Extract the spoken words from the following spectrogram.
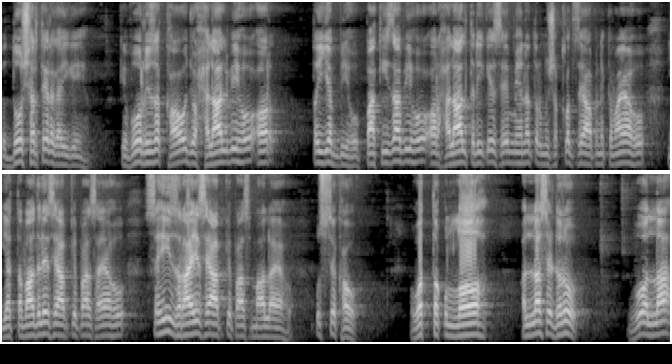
تو دو شرطیں لگائی گئی ہیں کہ وہ رزق کھاؤ جو حلال بھی ہو اور طیب بھی ہو، پاکیزہ بھی ہو اور حلال طریقے سے محنت اور مشقت سے آپ نے کمایا ہو یا تبادلے سے آپ کے پاس آیا ہو، صحیح ذرائع سے آپ کے پاس مال آیا ہو، اس سے کھاؤ۔ وطق اللہ اللہ سے ڈرو۔ وہ اللہ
